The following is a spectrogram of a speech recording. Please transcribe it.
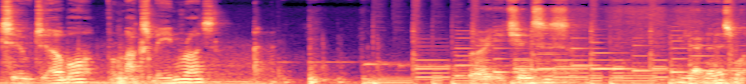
3582 turbo from Max Speed and Where are your chances. You reckon of this one?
